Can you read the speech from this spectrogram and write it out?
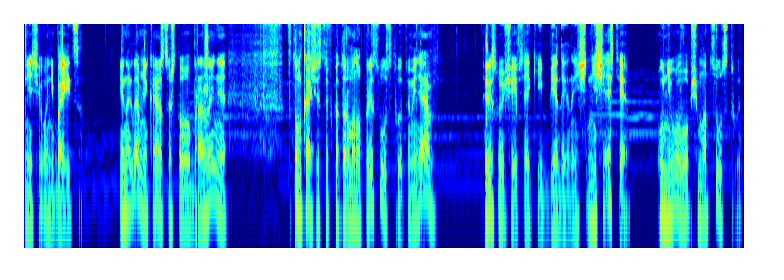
ничего не боится. Иногда мне кажется, что воображение в том качестве, в котором оно присутствует у меня, рисующее всякие беды и несчастья, у него, в общем, отсутствует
